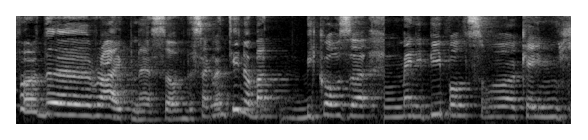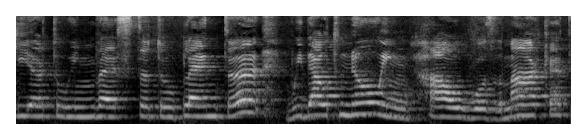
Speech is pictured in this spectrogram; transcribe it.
For the ripeness of the Sagrantino, but because uh, many people came here to invest, to plant, uh, without knowing how was the market,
